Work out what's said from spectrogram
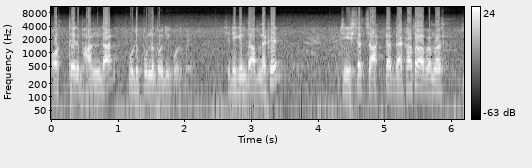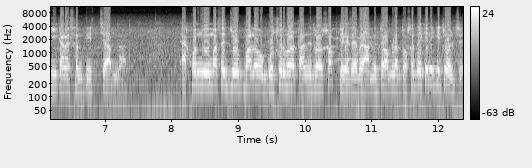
অর্থের ভাণ্ডার পরিপূর্ণ তৈরি করবে। সেটি কিন্তু আপনাকে জিনিসটা চারটা দেখাতে হবে আপনার কী কানেকশান দিচ্ছে আপনার। এখন মে মাসের যোগ ভালো, গোচর ভালো ট্রানজিট ভালো, সব ঠিক আছে। এবার আমি তো আপনার দশা দেখিনি কী চলছে।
